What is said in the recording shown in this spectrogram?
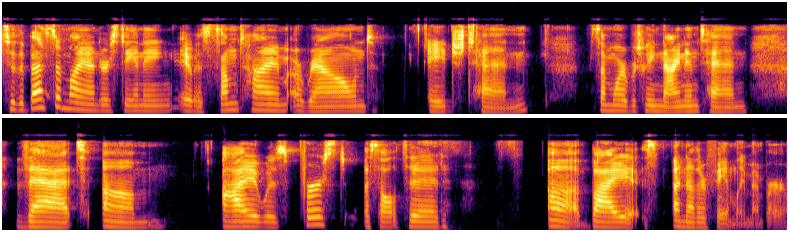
to the best of my understanding, it was sometime around age 10, somewhere between 9 and 10, that um, I was first assaulted uh, by another family member.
